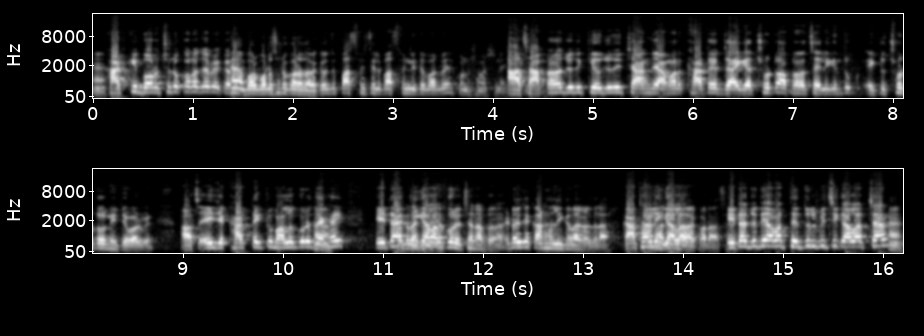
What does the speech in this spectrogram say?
হ্যাঁ। খাট কি বড় ছোট করা যাবে হ্যাঁ বড় বড় ছোট করা যাবে। কেউ যদি পাঁচ ফিট চাইলে পাঁচ ফিট নিতে পারবে কোনো সমস্যা নেই। আচ্ছা আপনারা যদি কেউ যদি চান যে আমার খাটের জায়গা ছোট আপনারা চাইলে কিন্তু একটু ছোট নিতে পারবেন। আচ্ছা এই যে খাটটা একটু ভালো করে হ্যাঁ। দেখাই এটা কি কালার করেছেন আপনারা? এটা হচ্ছে কাঠালি কালার করা কাঠালি কালার করা এটা যদি আবার তেঁতুল বিচি কালার চান হ্যাঁ,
